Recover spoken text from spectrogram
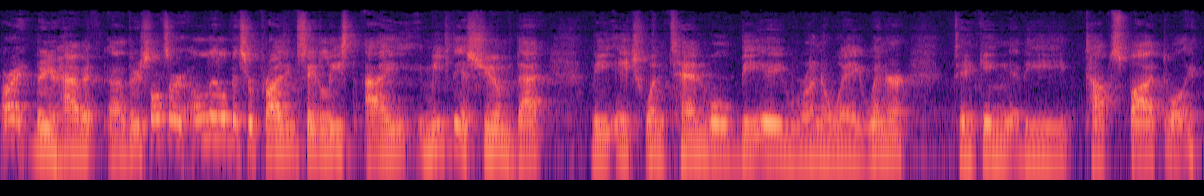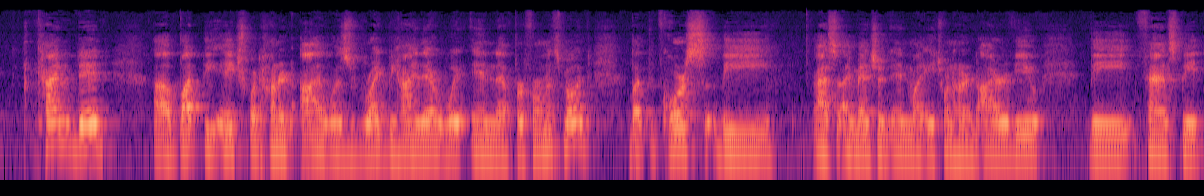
All right, there you have it. Uh, the results are a little bit surprising, to say the least. I immediately assumed that the H110 will be a runaway winner, taking the top spot. Well, it kind of did, uh, but the H100i was right behind there in uh, performance mode. But of course, the as I mentioned in my H100i review, the fan speed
